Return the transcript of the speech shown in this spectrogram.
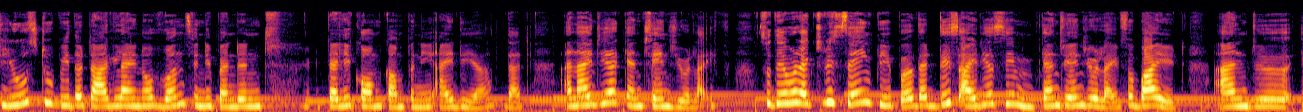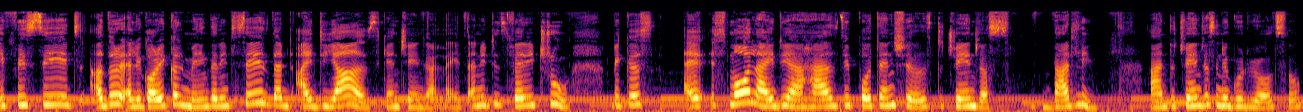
used to be the tagline of once independent telecom company idea that an idea can change your life. So they were actually saying people that this idea can change your life so buy it. And uh, if we see its other allegorical meaning then it says that ideas can change our lives. And it is very true because a small idea has the potential to change us badly and to change us in a good way also.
